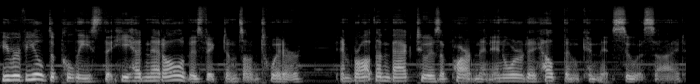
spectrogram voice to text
He revealed to police that he had met all of his victims on Twitter and brought them back to his apartment in order to help them commit suicide.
